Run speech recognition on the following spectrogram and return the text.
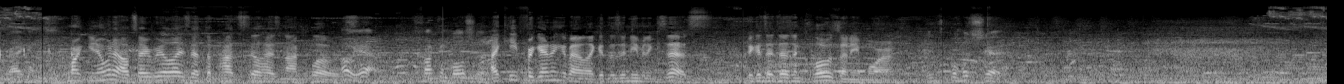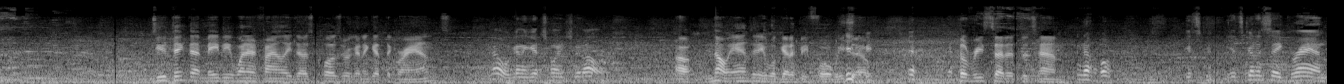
Dragons. Mark, you know what else I realized? That the pot still has not closed. Oh yeah. Fucking bullshit. I keep forgetting about it like it doesn't even exist because it doesn't close anymore. It's bullshit. Do you think that maybe when it finally does close, we're gonna get the grand? No, we're gonna get twenty-two dollars. Oh no, Anthony will get it before we do. He'll reset it to ten. No, it's it's gonna say grand,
